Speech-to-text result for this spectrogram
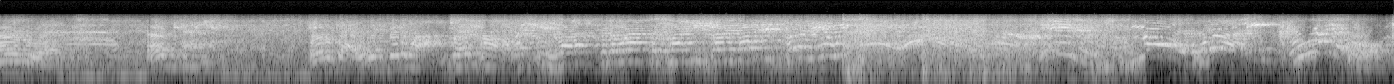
Oh boy. Okay. Here we go. Let's do the one. Jerry Palmer Let's his run up to the ramp. The monkey's going for it. It's. Here we go. Here's my word. Incredible.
